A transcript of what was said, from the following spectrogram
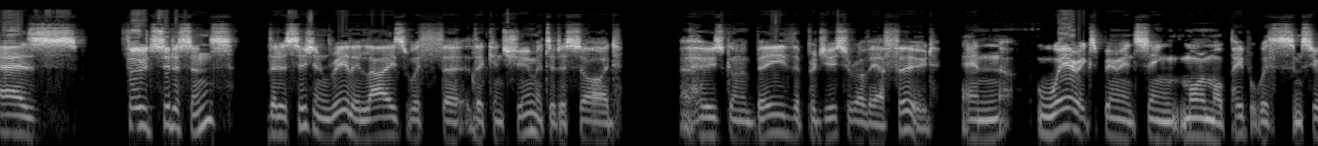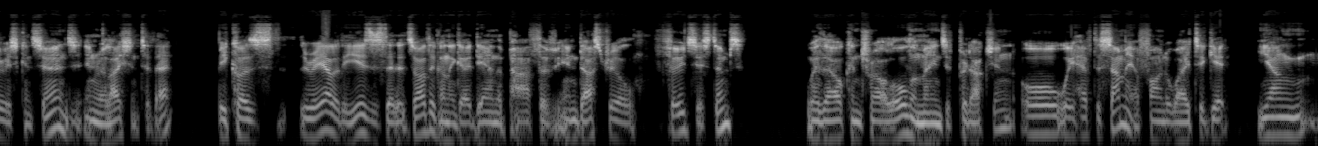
as food citizens, the decision really lies with the, the consumer to decide uh, who's going to be the producer of our food. And we're experiencing more and more people with some serious concerns in relation to that because the reality is, is that it's either going to go down the path of industrial food systems where they'll control all the means of production, or we have to somehow find a way to get young,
